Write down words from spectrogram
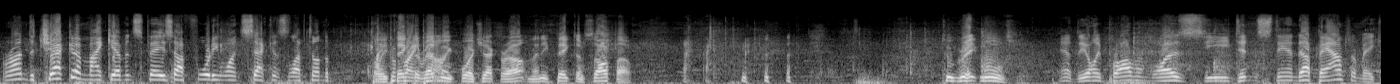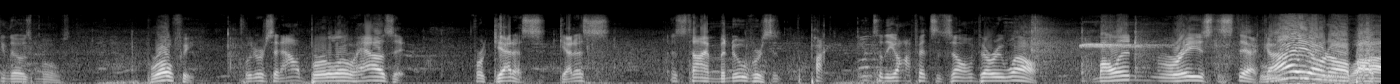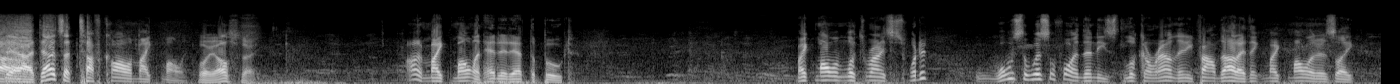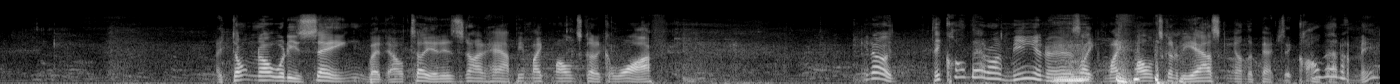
Run the checker. Mike Evans pays off 41 seconds left on the. Well, he faked the Red. Wing forechecker out, and then he faked himself out. Two great moves. Yeah, the only problem was he didn't stand up after making those moves. Brophy clears it out. Burlow has it for Geddes. Geddes this time maneuvers the puck into the offensive zone very well. Mullen raised the stick. I don't know about that. That's a tough call on Mike Mullen. Boy, I'll say. Oh, Mike Mullen headed at the boot. Mike Mullen looked around. He says, "What did? What was the whistle for?" And then he's looking around. And then he found out. I think Mike Mullen is like, I don't know what he's saying, but I'll tell you, it is not happy. Mike Mullen's going to go off. You know, they called that on me, and it's like Mike Mullen's going to be asking on the bench. They called that on me.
